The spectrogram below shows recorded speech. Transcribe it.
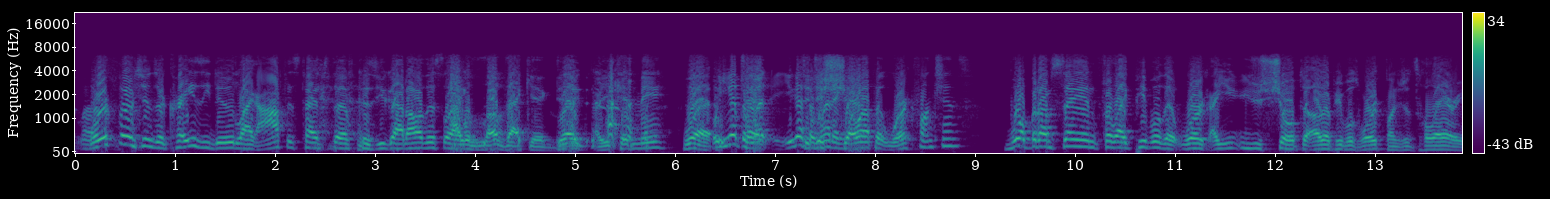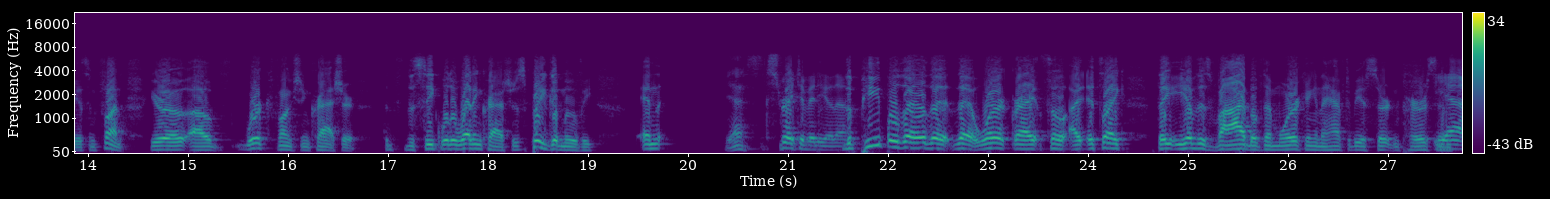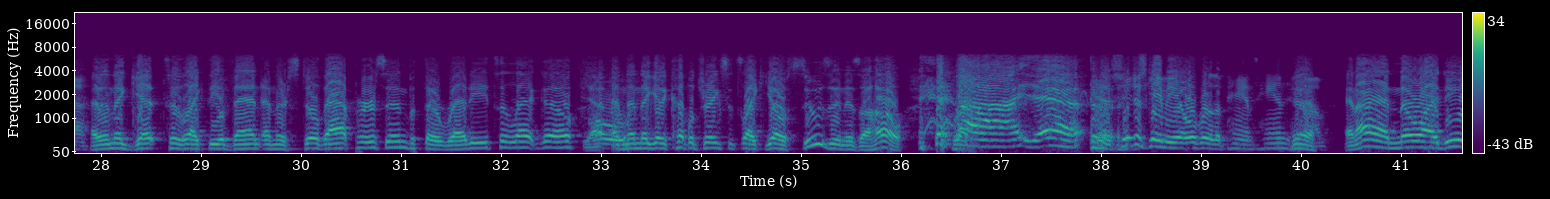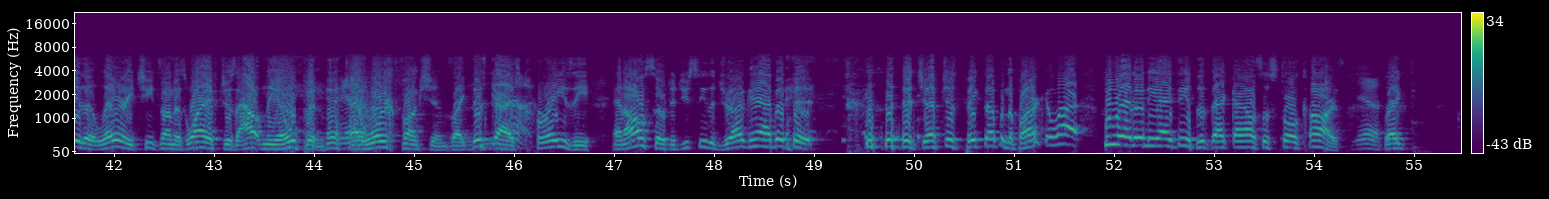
Work functions are crazy, dude. Like office type stuff, because you got all this Like, I would love that gig, dude. Like- Are you kidding me? what? Well, you got the wed- you got to the just wedding. show up at work functions? Well, but I'm saying for like people that work, I- you, you just show up to other people's work functions. It's hilarious and fun. You're a, a work function crasher. It's the sequel to Wedding Crashers. It's a pretty good movie. And Yes. Straight to video though. the people though that that work right, so I, it's like they you have this vibe of them working and they have to be a certain person. Yeah. And then they get to like the event and they're still that person, but they're ready to let go. Yeah. And then they get a couple drinks. It's like, yo, Susan is a hoe. yeah. Yeah, she just gave me over the pants hand Yeah. job. And I had no idea that Larry cheats on his wife just out in the open Yeah. at work functions. Like this guy's Yeah. crazy. And also, did you see the drug habit that Jeff just picked up in the parking lot? Who had any idea that that guy also stole cars? Yeah. Like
